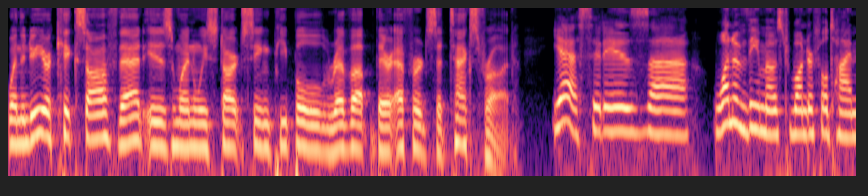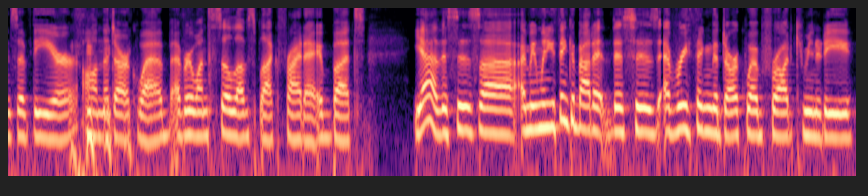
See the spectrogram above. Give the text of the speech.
when the new year kicks off, that is when we start seeing people rev up their efforts at tax fraud. Yes, it is uh, one of the most wonderful times of the year on the dark web. Everyone still loves Black Friday, but yeah, this is, uh, I mean, when you think about it, this is everything the dark web fraud community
